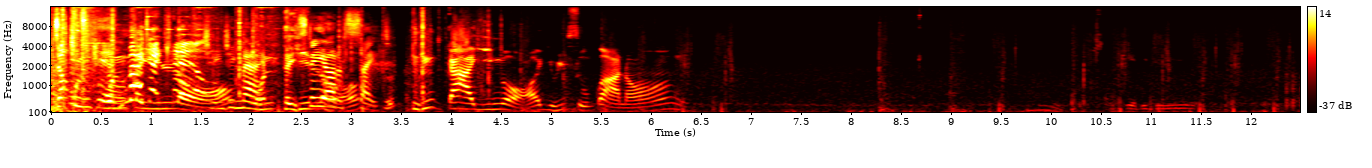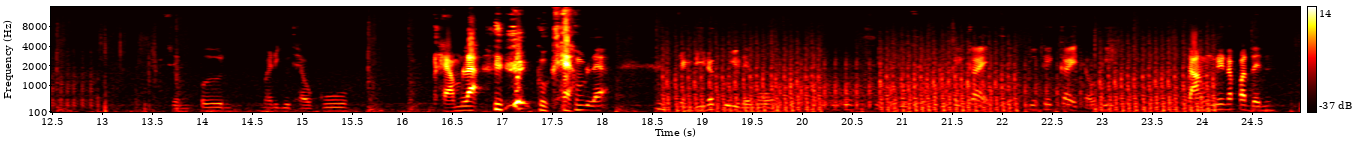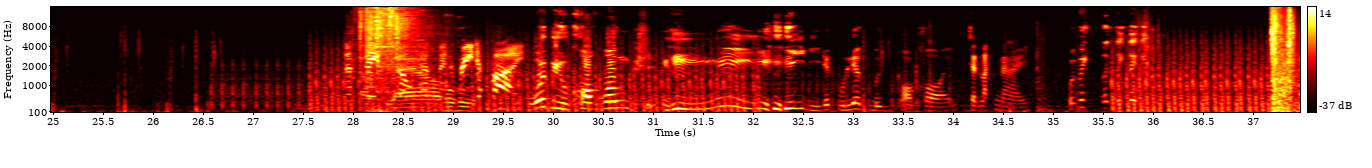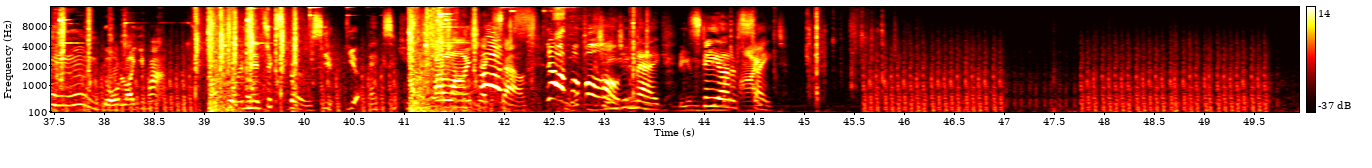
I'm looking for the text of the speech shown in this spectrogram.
จะมึงคนตีนเหรอ Changing คน mag. ตีน Stay เหร out อ of sight. กล้ายิงเหรออยู่ที่สูงกว่าน้องสังเกตดีๆเสียงปืนไม่ได้อยู่แถวกูแคมป์ละ กูแคมป์แล้วยังดีนะกูอยู่ในวงเสียงปืนใกล้ๆเสียงปืนใกล้ๆแถวที่ดังนี่นะประเด็น The safe zone has been Wow. redefined. โอ้ยกูอยู่ขอบวงอื้อหือดีนะกูเลือกมึงขอคอย ฉันรักนายเฮ้ยเฮ้ยเฮ้ยเฮ้ยเฮ้ยอืมโดนร้อยยี่ห้า Coordinates exposed. เหี้ยเหี้ย Execution Align. checks out. Unstoppable! Changing mag. Dim, Stay dim, out of eye. sight.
